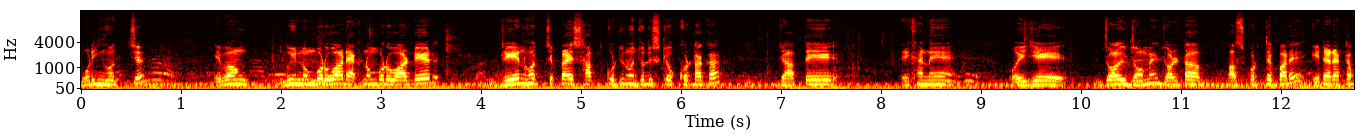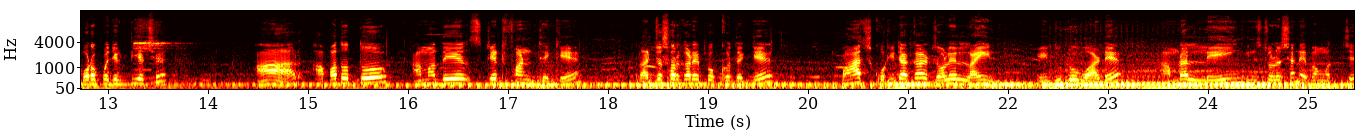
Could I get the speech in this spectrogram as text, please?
বোরিং হচ্ছে এবং দুই নম্বর ওয়ার্ড, এক নম্বর ওয়ার্ডের ড্রেন হচ্ছে প্রায় সাত কোটি উনচল্লিশ লক্ষ টাকা, যাতে এখানে ওই যে জল জমে, জলটা পাস করতে পারে। এটার একটা বড় প্রজেক্ট দিয়েছে। আর আপাতত আমাদের স্টেট ফান্ড থেকে, রাজ্য সরকারের পক্ষ থেকে পাঁচ কোটি টাকার জলের লাইন এই দুটো ওয়ার্ডে আমরা লেইং ইনস্টলেশন এবং হচ্ছে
